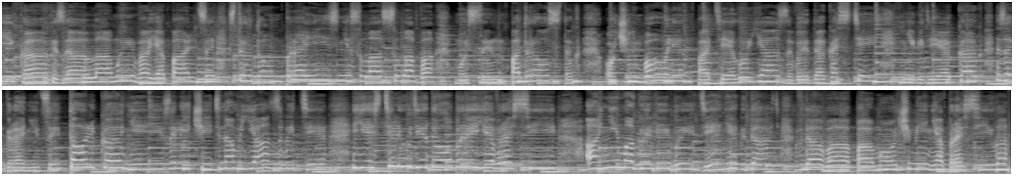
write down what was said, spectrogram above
И как заламывая пальцы, С трудом произнесла слова. Мой сын подросток, очень болен, По телу язвы до костей, Нигде, как за границей, Только не излечить нам язвы те. Есть люди добрые в России, Они могли бы денег дать, Вдова помочь меня просила,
